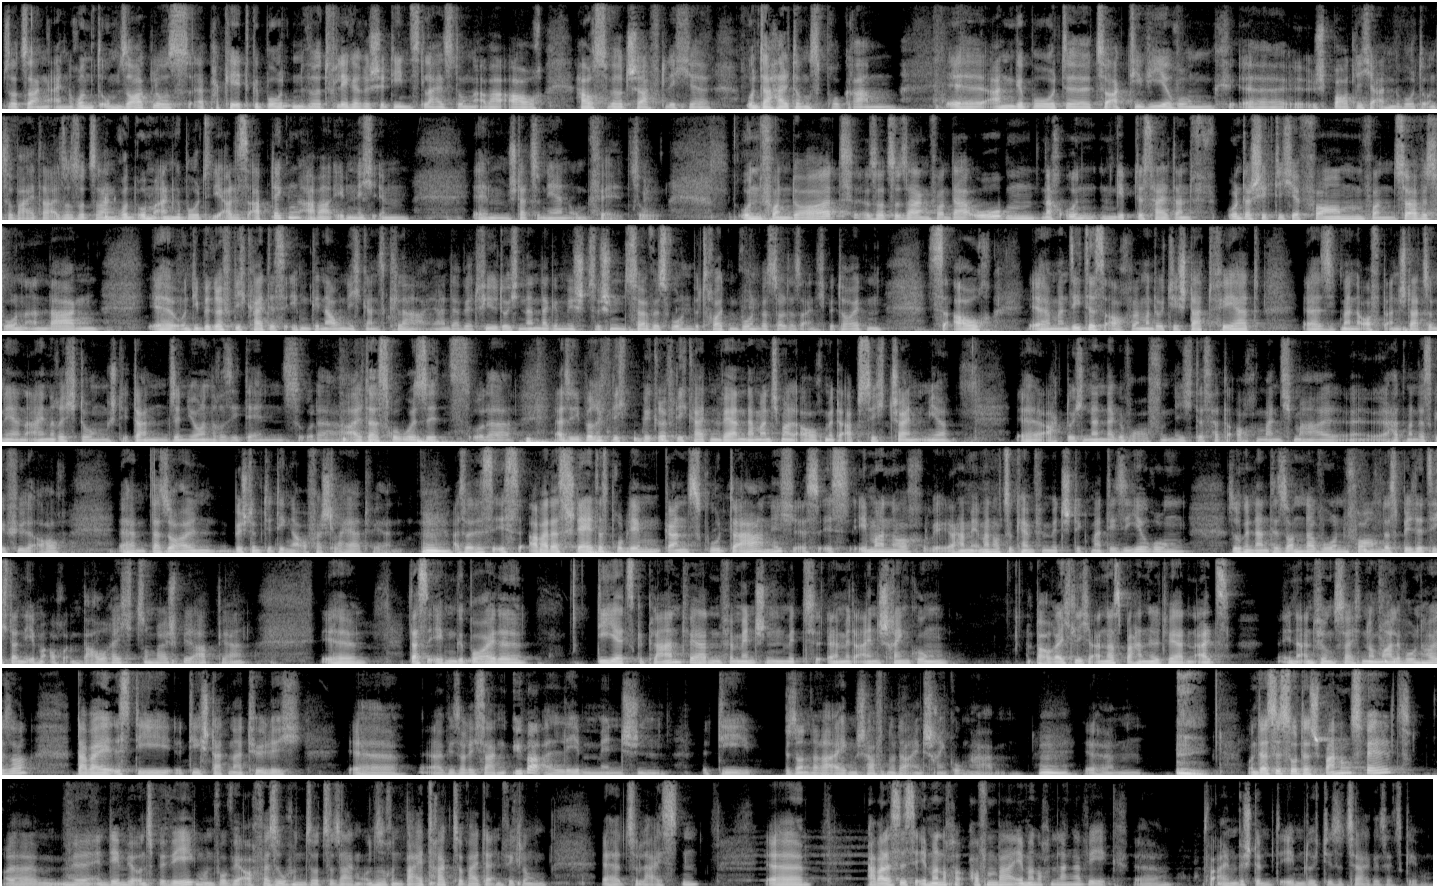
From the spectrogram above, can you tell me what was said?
sozusagen ein rundum sorglos äh, Paket geboten wird, pflegerische Dienstleistungen, aber auch hauswirtschaftliche Unterhaltungsprogramm, äh, Angebote zur Aktivierung, äh, sportliche Angebote und so weiter. Also sozusagen rundum Angebote, die alles abdecken, aber eben nicht im im stationären Umfeld. So. Und von dort, sozusagen von da oben nach unten, gibt es halt dann unterschiedliche Formen von Servicewohnanlagen. Äh, und die Begrifflichkeit ist eben genau nicht ganz klar. Ja, da wird viel durcheinander gemischt zwischen Servicewohnen, betreuten Wohnen. Was soll das eigentlich bedeuten? Es ist auch, äh, man sieht es auch, wenn man durch die Stadt fährt äh, sieht man oft an stationären Einrichtungen, steht dann Seniorenresidenz oder Altersruhesitz oder also die Begrifflich Begrifflichkeiten werden da manchmal auch mit Absicht, scheint mir, äh, arg durcheinander geworfen, nicht? Das hat auch manchmal, äh, hat man das Gefühl auch, ähm, da sollen bestimmte Dinge auch verschleiert werden. Mhm. Also das ist, aber das stellt das Problem ganz gut dar, nicht? Es ist immer noch, wir haben immer noch zu kämpfen mit Stigmatisierung, sogenannte Sonderwohnform, das bildet sich dann eben auch im Baurecht zum Beispiel ab, ja, äh, dass eben Gebäude, die jetzt geplant werden für Menschen mit, äh, mit Einschränkungen, baurechtlich anders behandelt werden als in Anführungszeichen normale Wohnhäuser. Dabei ist die, die Stadt natürlich, äh, äh wie soll ich sagen, überall leben Menschen, die besondere Eigenschaften oder Einschränkungen haben. Mhm. Ähm, und das ist so das Spannungsfeld, ähm, in dem wir uns bewegen und wo wir auch versuchen, sozusagen unseren Beitrag zur Weiterentwicklung äh, zu leisten. Äh, aber das ist immer noch offenbar immer noch ein langer Weg. Äh, vor allem bestimmt eben durch die Sozialgesetzgebung.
